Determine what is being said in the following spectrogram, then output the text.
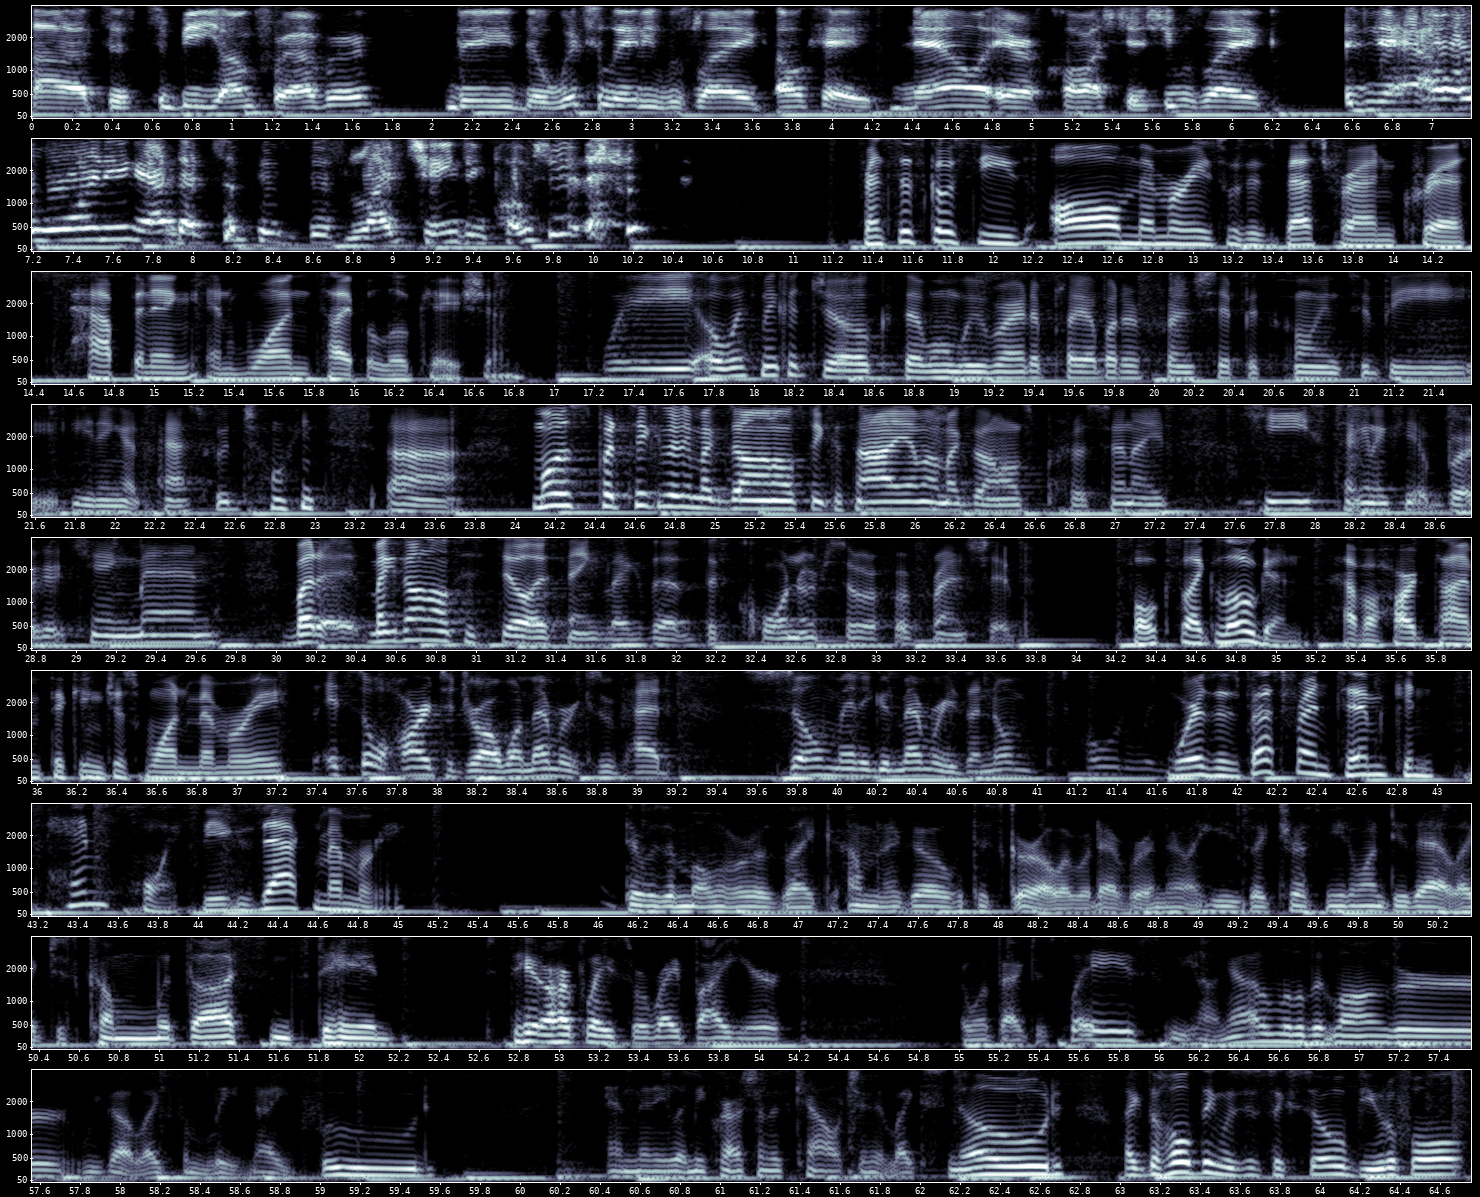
uh, to to be young forever, the the witch lady was like, okay, now air of caution. She was like, now a warning after I took this this life changing potion. Francisco sees all memories with his best friend Chris happening in one type of location. We always make a joke that when we write a play about our friendship, it's going to be eating at fast food joints. Uh, most particularly McDonald's, because I am a McDonald's person. I, he's technically a Burger King man. But uh, McDonald's is still, I think, like the, the corner store for friendship. Folks like Logan have a hard time picking just one memory. It's so hard to draw one memory because we've had so many good memories. I know I'm totally. Whereas his best friend Tim can pinpoint the exact memory. There was a moment where I was like, I'm gonna go with this girl or whatever, and they're like, he's like, trust me, you don't want to do that. Like, just come with us and stay stay at our place. We're right by here. I went back to his place. We hung out a little bit longer. We got like some late night food, and then he let me crash on his couch, and it like snowed. Like the whole thing was just like so beautiful.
